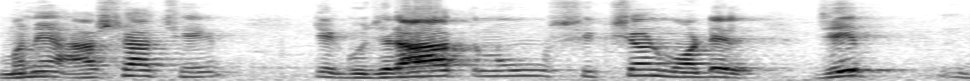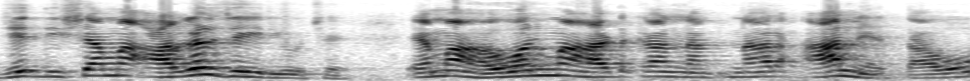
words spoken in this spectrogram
મને આશા છે કે ગુજરાતનું શિક્ષણ મોડેલ જે જે દિશામાં આગળ જઈ રહ્યું છે, એમાં હવનમાં હાડકા નાખનાર આ નેતાઓ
